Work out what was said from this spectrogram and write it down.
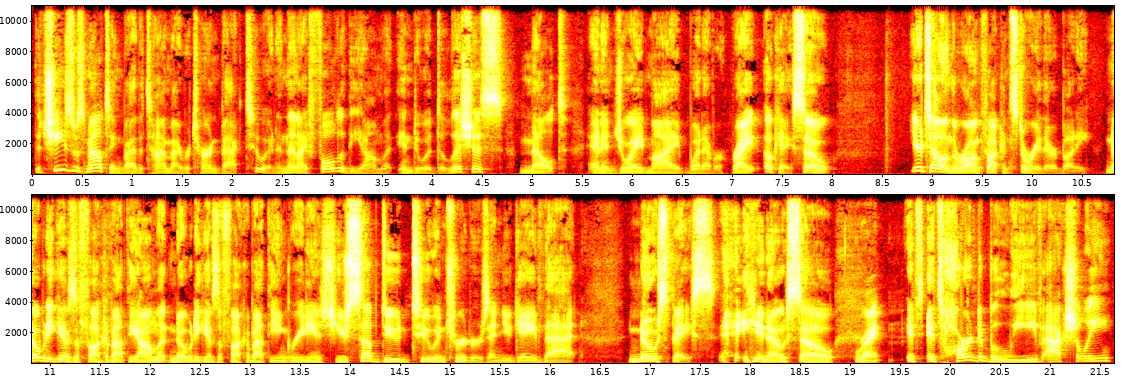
The cheese was melting by the time I returned back to it, and then I folded the omelet into a delicious melt and enjoyed my whatever, right? Okay, so you're telling the wrong fucking story there, buddy. Nobody gives a fuck about the omelet. Nobody gives a fuck about the ingredients. You subdued two intruders and you gave that no space, you know? So right. it's it's hard to believe actually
